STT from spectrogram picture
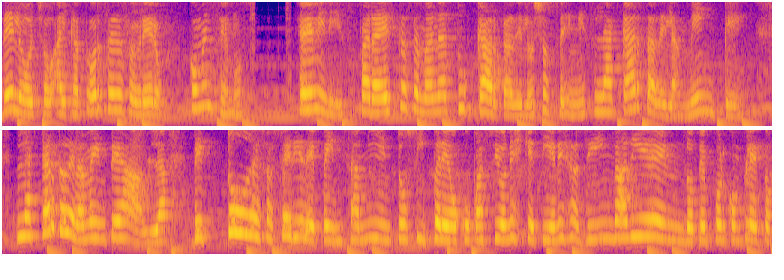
del 8 al 14 de febrero. Comencemos. Géminis, para esta semana tu carta del 8 Zen es la carta de la mente. La carta de la mente habla de toda esa serie de pensamientos y preocupaciones que tienes allí invadiéndote por completo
